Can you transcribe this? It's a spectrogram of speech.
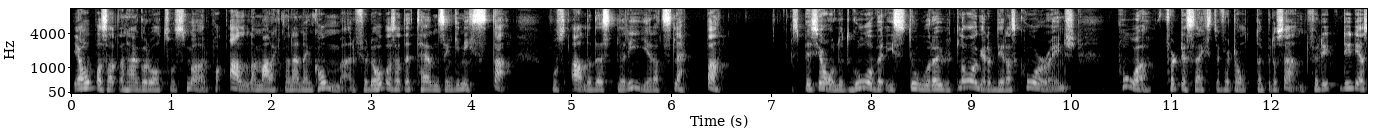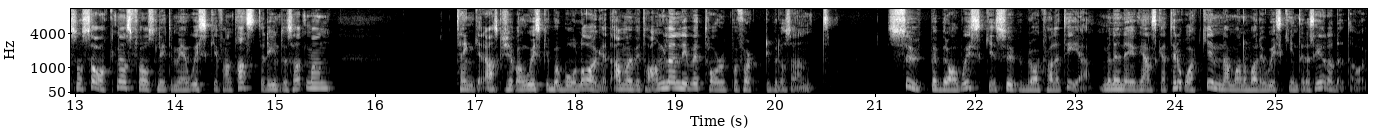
jag hoppas att den här går åt som smör på alla marknader den kommer, för då hoppas jag att det tänds en gnista hos alla destillerier att släppa specialutgåvor i stora utlagor av deras core range på 46-48 procent. För det, det, är det som saknas för oss lite mer whiskyfantaster. Det är inte så att man tänker ah, att jag ska köpa en whisky på bolaget. Ja, men vi tar en Glenlivet 12 på 40 procent. Superbra whisky, superbra kvalitet. Men den är ju ganska tråkig när man har varit whiskyintresserad ett tag.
